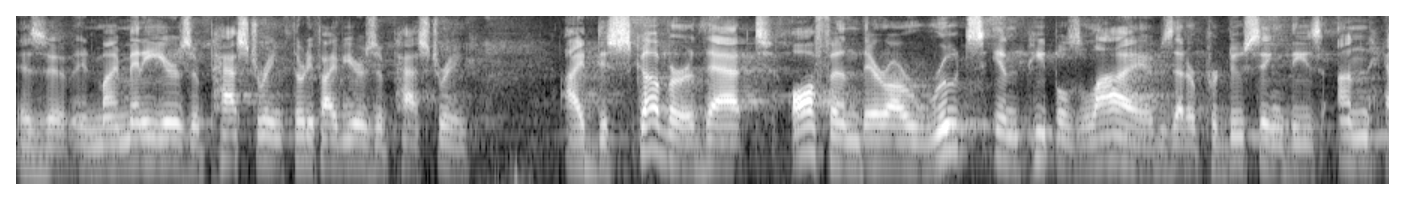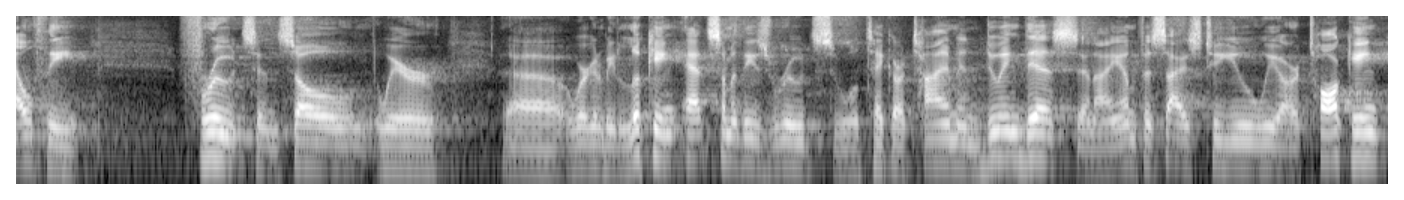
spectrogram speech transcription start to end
as uh, in my many years of pastoring, 35 years of pastoring, I discover that often there are roots in people's lives that are producing these unhealthy fruits. And so we're, uh, we're going to be looking at some of these roots. We'll take our time in doing this. And I emphasize to you, we are talking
